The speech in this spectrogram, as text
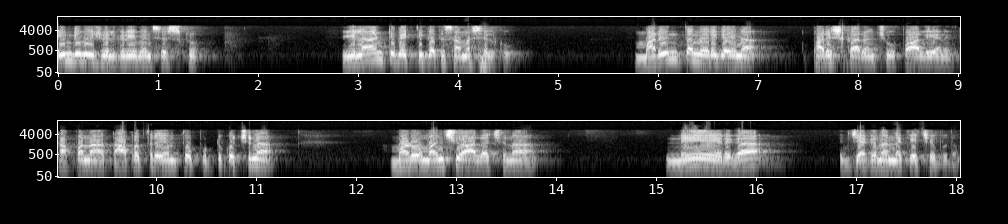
ఇండివిజువల్ గ్రీవెన్సెస్ను ఇలాంటి వ్యక్తిగత సమస్యలకు మరింత మెరుగైన పరిష్కారం చూపాలి అని తపన తాపత్రయంతో పుట్టుకొచ్చిన మరో మంచి ఆలోచన నేరుగా జగనన్నకే చెబుదాం.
